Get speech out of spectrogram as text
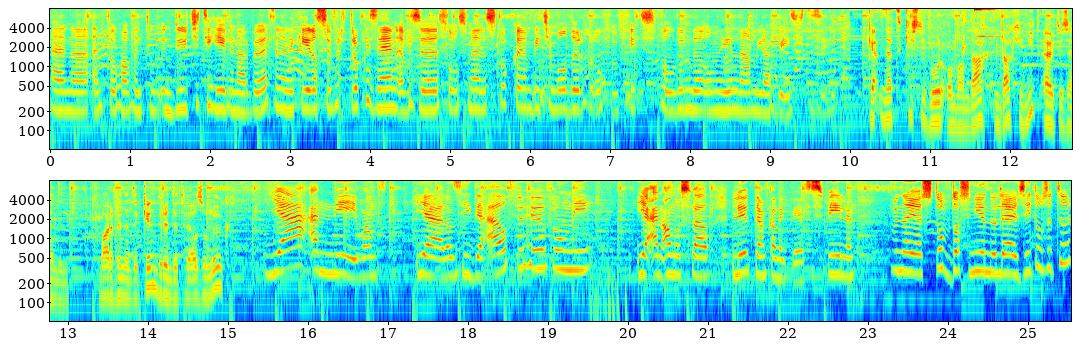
En, eh, en toch af en toe een duwtje te geven naar buiten. En een keer als ze vertrokken zijn, hebben ze soms met een stok en een beetje modder of een fiets voldoende om een hele namiddag bezig te zijn. Catnet kiest ervoor om vandaag een dagje niet uit te zenden. Maar vinden de kinderen dit wel zo leuk? Ja en nee, want ja, dan zie ik de Elfenheuvel niet. Ja, en anders wel leuk, dan kan ik buiten spelen. Ik vind het juist tof dat ze niet in de luie zetel zitten.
